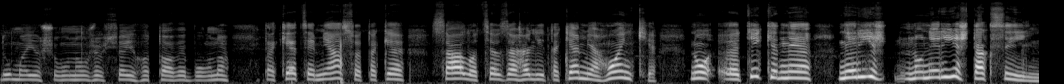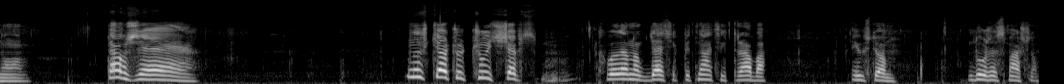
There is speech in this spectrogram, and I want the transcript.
Думаю, що воно вже все і готове, бо воно таке це м'ясо, таке сало, це взагалі таке м'ягоньке. Ну, е, тільки не, не, ріж, ну, не ріж так сильно. Та вже. Ну, ще чуть-чуть, ще хвилинок 10-15 треба. І все. Дуже смачно.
